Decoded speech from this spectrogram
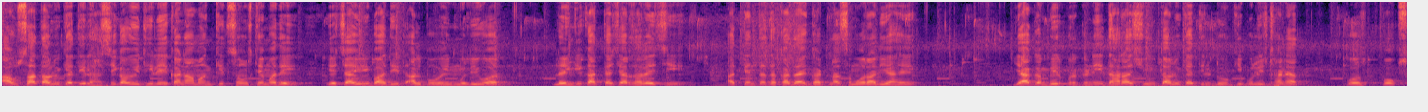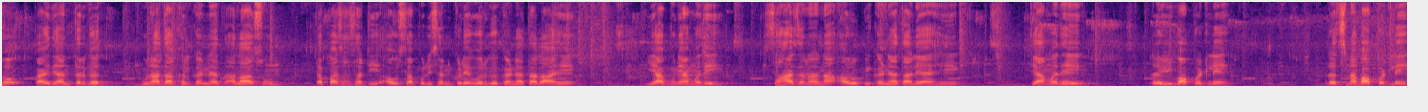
औसा तालुक्यातील हासेगाव येथील एका नामांकित संस्थेमध्ये एच आय व्ही बाधित अल्पवयीन मुलीवर लैंगिक अत्याचार झाल्याची अत्यंत धक्कादायक घटना समोर आली आहे. या गंभीर प्रकरणी धाराशिव तालुक्यातील ढोकी पोलीस ठाण्यात पो पोक्सो कायद्याअंतर्गत गुन्हा दाखल करण्यात आला असून तपासासाठी औसा पोलिसांकडे वर्ग करण्यात आला आहे. या गुन्ह्यामध्ये सहा जणांना आरोपी करण्यात आले आहे. त्यामध्ये रवी बापटले रचना बापटले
